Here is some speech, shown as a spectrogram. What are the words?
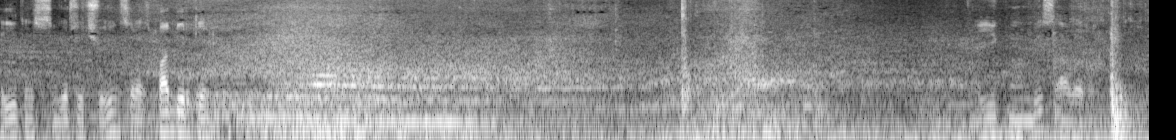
екіншісін көрсетіп жіберейін сразу по бирке екі мың он бес авария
